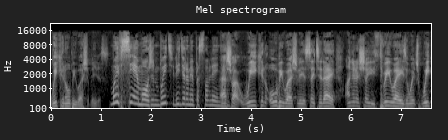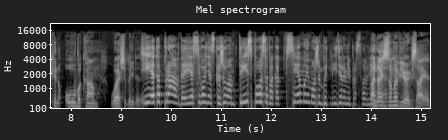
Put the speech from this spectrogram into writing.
We can all be worship leaders. Мы все можем быть лидерами прославления. That's right. We can all be worship leaders. So today, I'm going to show you three ways in which we can all become worship leaders. И это правда. Я сегодня скажу вам три способа, как все мы можем быть лидерами I know прославления. some of you are excited.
